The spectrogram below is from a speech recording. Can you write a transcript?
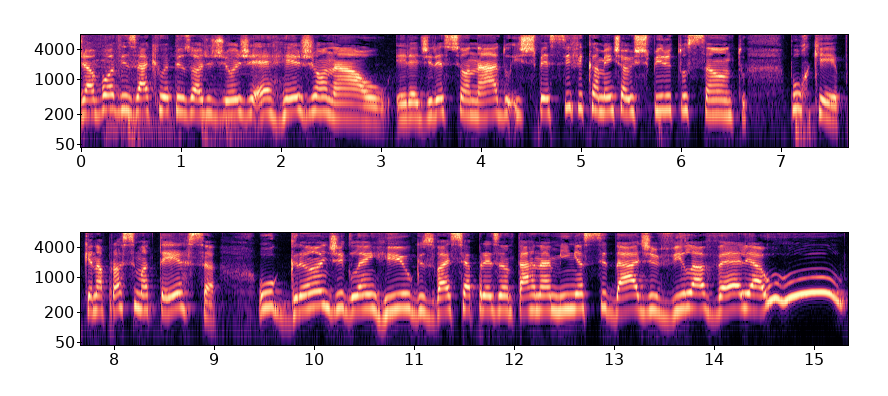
Já vou avisar que o episódio de hoje é regional. Ele é direcionado especificamente ao Espírito Santo. Por quê? Porque na próxima terça, o grande Glenn Hughes vai se apresentar na minha cidade, Vila Velha. Uhul!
